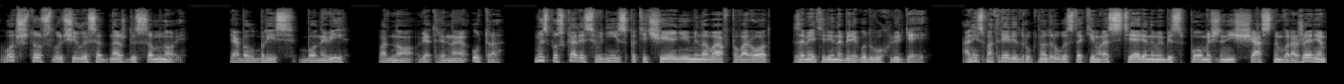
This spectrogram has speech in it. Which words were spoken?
Вот что случилось однажды со мной. Я был близ Бонневи в одно ветреное утро. Мы спускались вниз по течению, миновав поворот, заметили на берегу двух людей. Они смотрели друг на друга с таким растерянным и беспомощно несчастным выражением,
